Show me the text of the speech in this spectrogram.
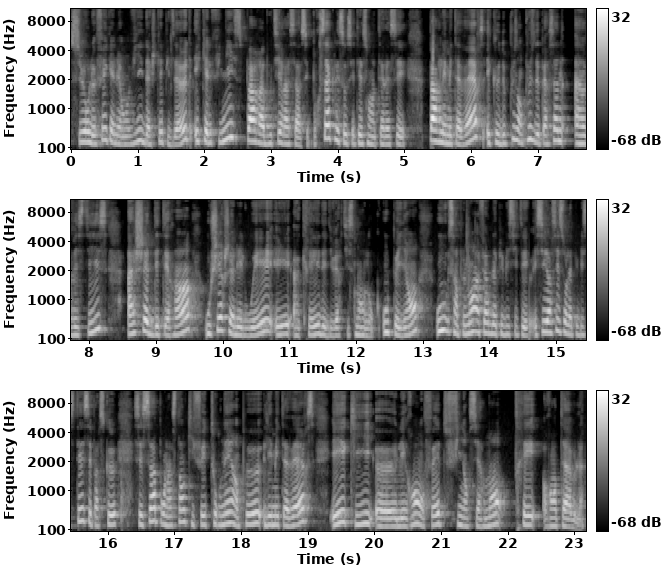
sur le fait qu'elle ait envie d'acheter Pizza Hut et qu'elle finisse par aboutir à ça. C'est pour ça que les sociétés sont intéressées par les métaverses et que de plus en plus de personnes investissent, achètent des terrains ou cherchent à les louer et à créer des divertissements donc ou payants ou simplement à faire de la publicité. Et si j'insiste sur la publicité, c'est parce que c'est ça pour l'instant qui fait tourner un peu les métaverses et qui euh, les rend en fait financièrement très rentables.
